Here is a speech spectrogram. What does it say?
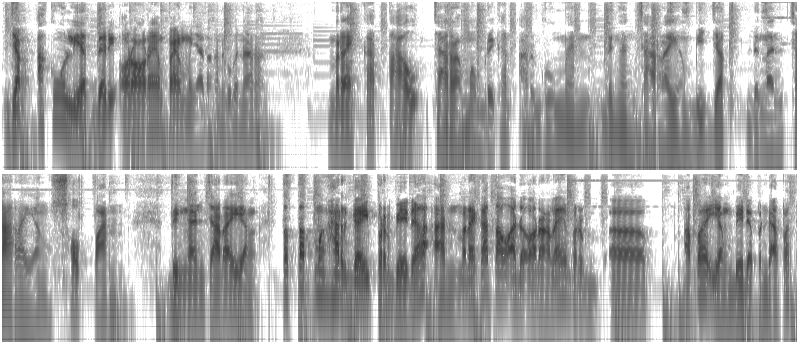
yang aku lihat dari orang-orang yang pengen menyatakan kebenaran, mereka tahu cara memberikan argumen dengan cara yang bijak, dengan cara yang sopan, dengan cara yang tetap menghargai perbedaan. Mereka tahu ada orang lain per, uh, apa yang beda pendapat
